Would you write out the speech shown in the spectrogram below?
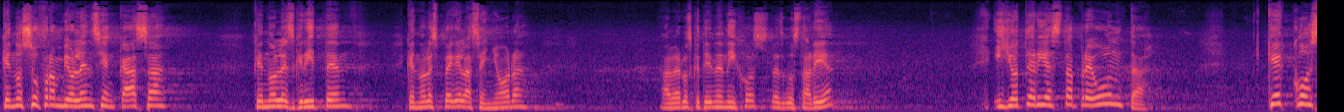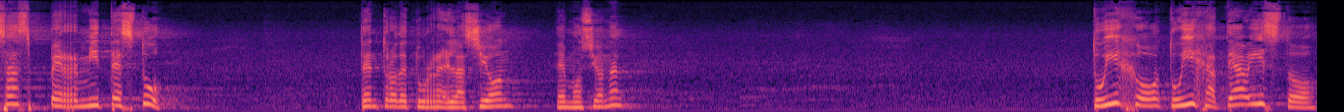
que no sufran violencia en casa, que no les griten, que no les pegue la señora. A ver, los que tienen hijos, ¿les gustaría? Y yo te haría esta pregunta. ¿Qué cosas permites tú dentro de tu relación emocional? Tu hijo, tu hija te ha visto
